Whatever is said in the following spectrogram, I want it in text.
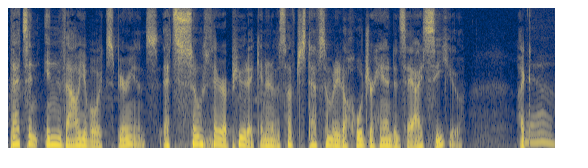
that's an invaluable experience. That's so therapeutic in and of itself. Just to have somebody to hold your hand and say, I see you. Like, yeah.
